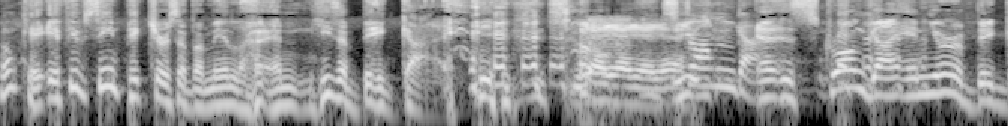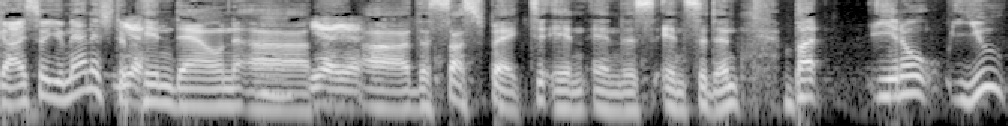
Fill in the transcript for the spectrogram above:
Okay, if you've seen pictures of Amila, and he's a big guy. So- Yeah, yeah, yeah, yeah. Strong guy. A strong guy, and you're a big guy, so you managed to Yeah. pin down uh, Yeah, yeah. Uh, the suspect in, in this incident. But, you know, you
